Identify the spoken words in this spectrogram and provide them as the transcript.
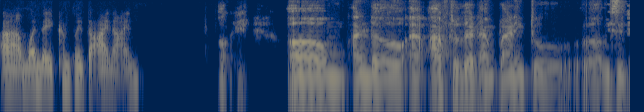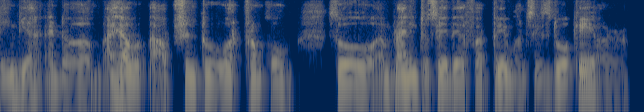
um, when they complete the i9 okay. Um, and uh, after that i'm planning to uh, visit india and uh, i have option to work from home. So i'm planning to stay there for three months. Is it okay or?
